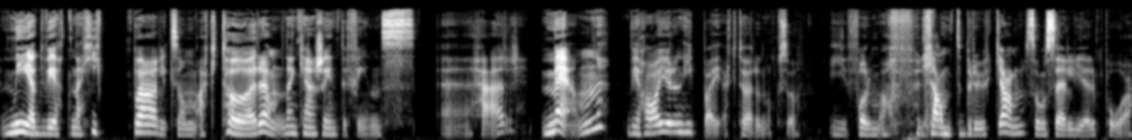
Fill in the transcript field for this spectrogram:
medvetna hippa liksom aktören, den kanske inte finns Eh, här. Men vi har ju den hippa aktören också i form av lantbrukaren som säljer på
